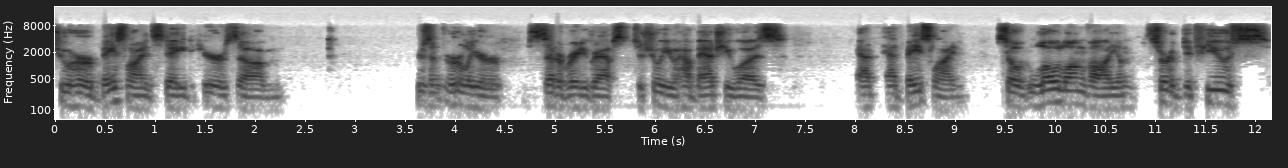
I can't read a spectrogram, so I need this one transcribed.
to her baseline state, here's um, here's an earlier set of radiographs to show you how bad she was at, at baseline. So low lung volume, sort of diffuse,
